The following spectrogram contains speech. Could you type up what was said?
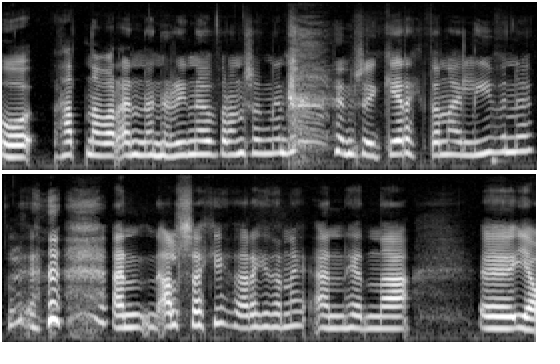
og þarna var enn ennur rínöfubrannsóknin eins og ég ger ekkert annað í lífinu en alls ekki, það er ekki þannig en hérna, uh, já,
